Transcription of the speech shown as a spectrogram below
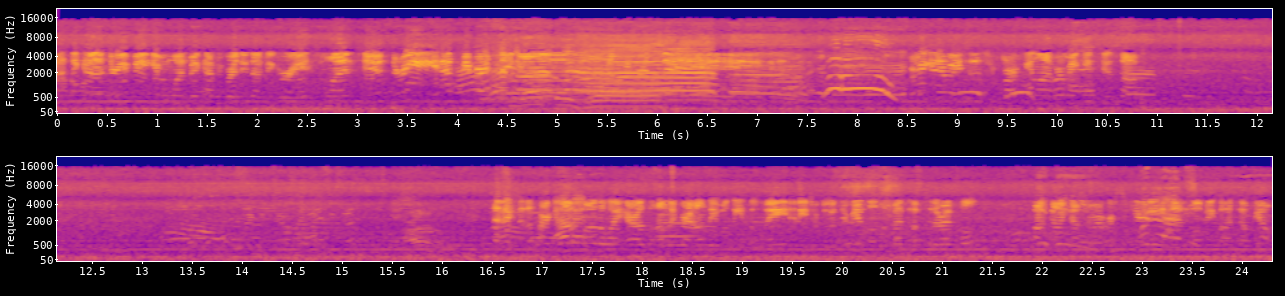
At the count of three, if you give him one big happy birthday, that'd be great. One, two, three. Happy birthday, Joe! Happy birthday! We're making our way to the parking lot. We're making two stops. To exit the parking lot, follow the white arrows on the ground. They will lead the way, and each of those your vehicles will head up to the red pole. Honk on customer or security, and we'll be glad to help you out.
